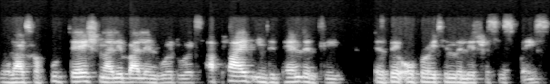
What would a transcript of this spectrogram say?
the likes of Food Dash, Nal'ibali, and WordWorks, applied independently as they operate in the literacy space.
